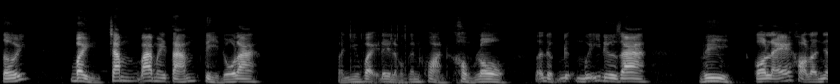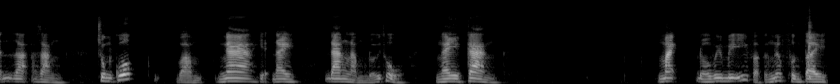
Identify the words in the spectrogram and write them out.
tới 738 tỷ đô la. Và như vậy đây là một ngân khoản khổng lồ đã được Mỹ đưa ra vì có lẽ họ đã nhận ra rằng Trung Quốc và Nga hiện nay đang làm đối thủ ngày càng mạnh đối với Mỹ và các nước phương Tây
